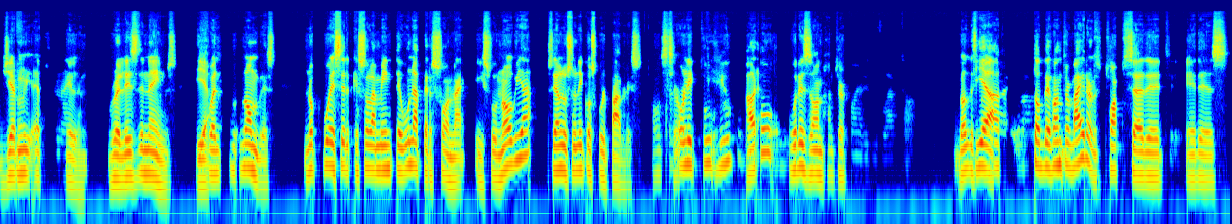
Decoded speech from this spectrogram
Jeffrey Epstein Island. Release the names. Yeah. Los nombres. No puede ser que solamente una persona y su novia sean los únicos culpables. Only two. Ahora, What is on Hunter? ¿dónde está Yeah. el laptop de Hunter Biden? Trump said it. It is.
